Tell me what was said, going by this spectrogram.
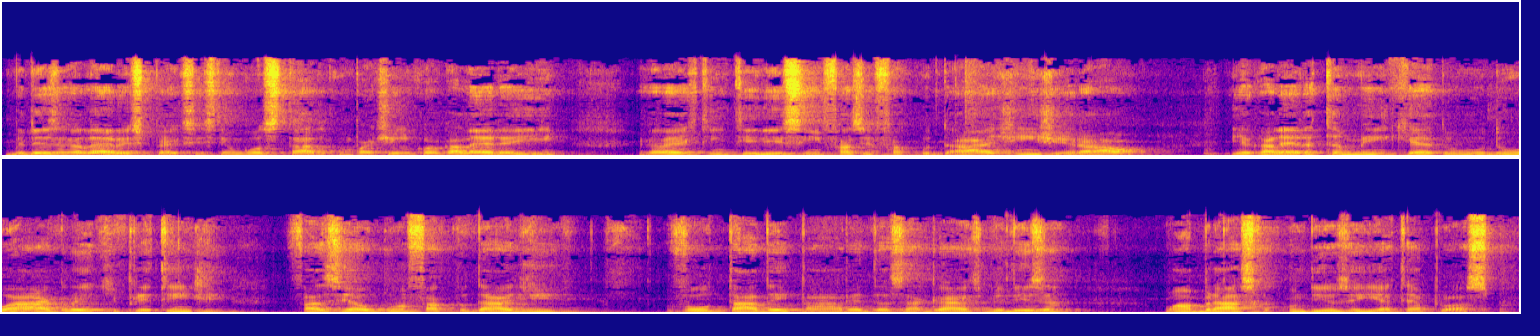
Beleza, galera? Espero que vocês tenham gostado. Compartilhe com a galera aí a galera que tem interesse em fazer faculdade em geral e a galera também que é do, do agro aí, que pretende fazer alguma faculdade voltada aí para a área das agrárias, beleza? Um abraço com Deus aí e até a próxima.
